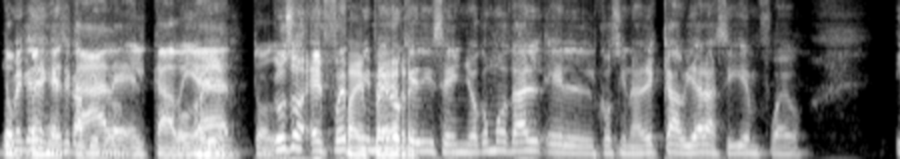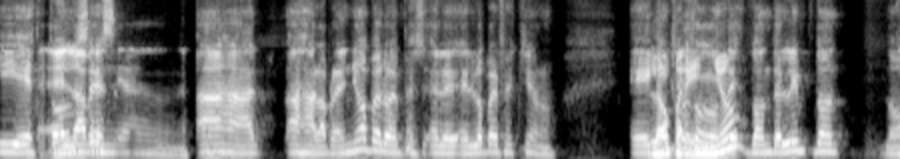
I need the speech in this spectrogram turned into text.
Los me quedé en ese capítulo. El caviar, Oye, todo. Incluso él fue el Fire primero PR. que diseñó como tal el cocinar el caviar así en fuego. Y Él lo entonces, aprendió ajá, ajá, lo aprendió, pero él, él lo perfeccionó. Eh, ¿Lo preñó? Donde, donde él- don- no,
